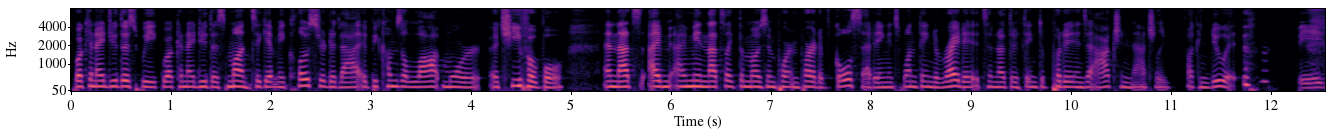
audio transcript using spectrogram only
What can I do this week? What can I do this month to get me closer to that? It becomes a lot more achievable. And that's, I, I mean, that's like the most important part of goal setting. It's one thing to write it, it's another thing to put it into action and actually fucking do it. Big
